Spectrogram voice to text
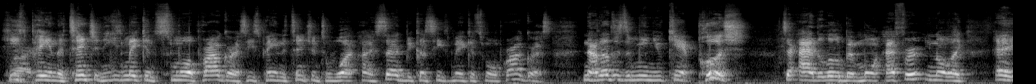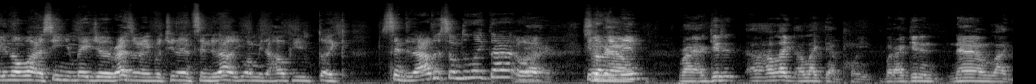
He's Right. paying attention. He's making small progress. He's paying attention to what I said because he's making small progress. Now that doesn't mean you can't push to add a little bit more effort. You know, like, hey, you know what? I seen you made your resume, but you didn't send it out. You want me to help you like send it out or something like that? Or right you know what I mean? Right I get it I, I like I like that point but I get in now like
